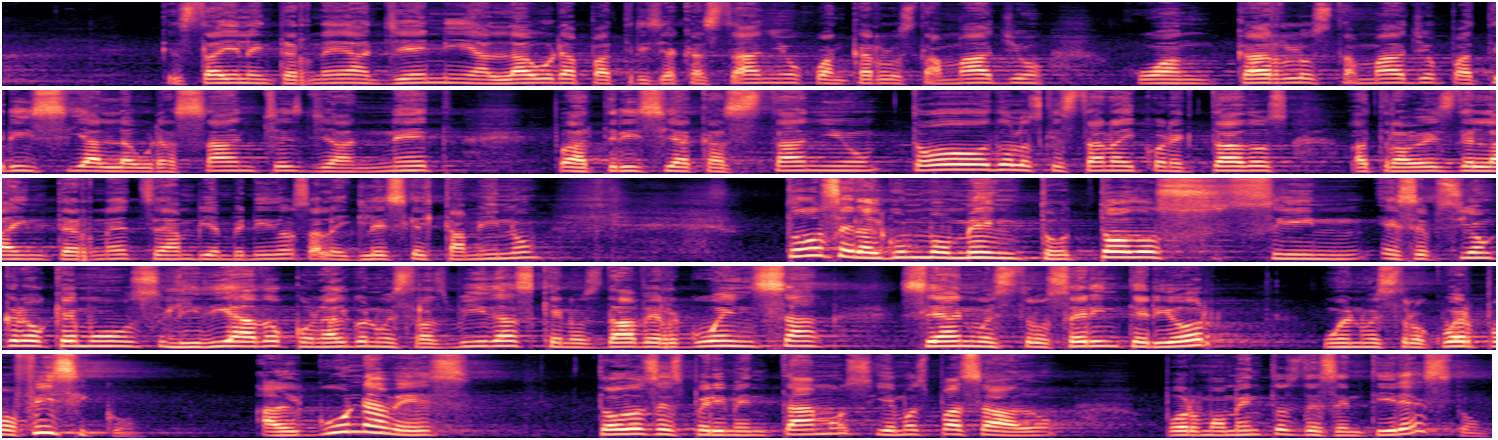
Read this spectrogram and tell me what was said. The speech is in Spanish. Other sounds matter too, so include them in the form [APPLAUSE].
que está ahí en la internet, a Jenny, a Laura, Patricia Castaño, Juan Carlos Tamayo, Juan Carlos Tamayo, Patricia, Laura Sánchez, Janet, Patricia Castaño, todos los que están ahí conectados a través de la internet, sean bienvenidos a la Iglesia El Camino. Todos en algún momento, todos sin excepción, creo que hemos lidiado con algo en nuestras vidas que nos da vergüenza, sea en nuestro ser interior o en nuestro cuerpo físico. Alguna vez todos experimentamos y hemos pasado por momentos de sentir esto.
